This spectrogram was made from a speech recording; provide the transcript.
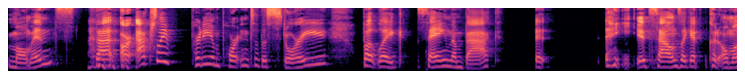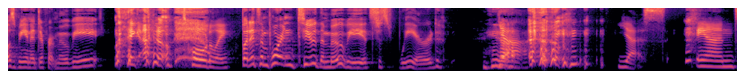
moments that are actually pretty important to the story, but like saying them back, it sounds like it could almost be in a different movie. Like I don't, totally. but it's important to the movie. It's just weird. Yeah. yes. And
